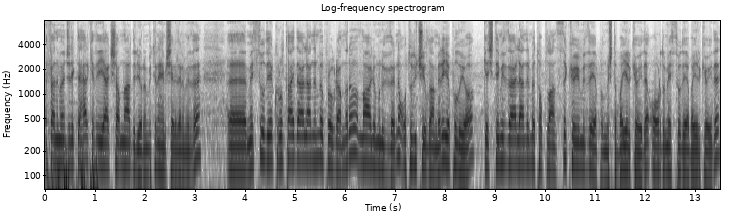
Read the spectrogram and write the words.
Efendim öncelikle herkese iyi akşamlar diliyorum bütün hemşerilerimize. Ee, Mesudiye Kurultay Değerlendirme Programları malumunuz üzerine 33 yıldan beri yapılıyor. Geçtiğimiz değerlendirme toplantısı köyümüzde yapılmıştı Bayırköy'de, Ordu Mesudiye Bayırköy'de.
